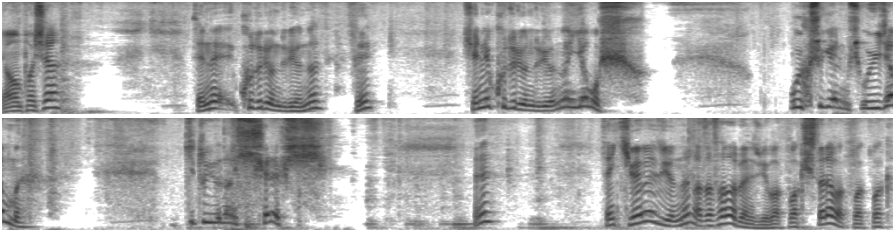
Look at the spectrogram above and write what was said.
Yaman paşa. Sen ne kuduruyorsun duruyorsun lan? He? Sen ne kuduruyorsun duruyorsun lan yamuş. Uykusu gelmiş uyuyacak mı? Git uyu lan şerefsiz. He? Sen kime benziyorsun lan? Azat'a da benziyor. Bak bakışlara bak bak bak.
